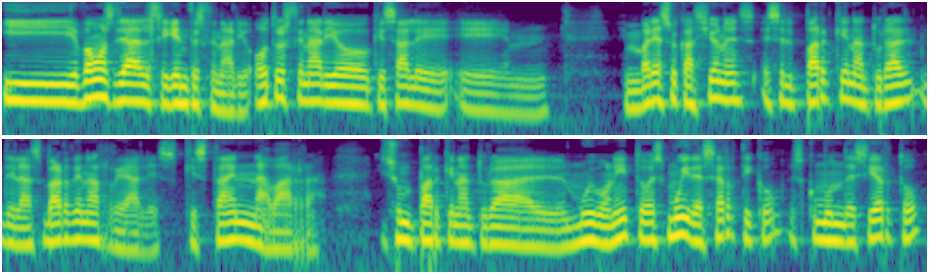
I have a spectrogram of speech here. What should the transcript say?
Y vamos ya al siguiente escenario. Otro escenario que sale eh, en varias ocasiones es el Parque Natural de las Bárdenas Reales, que está en Navarra. Es un parque natural muy bonito, es muy desértico, es como un desierto,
